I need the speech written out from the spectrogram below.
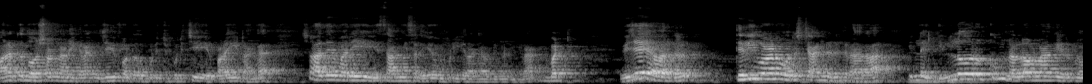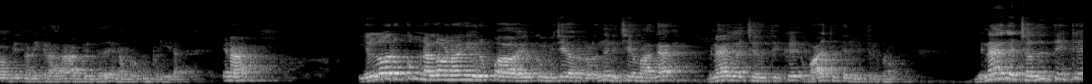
பழக்க தோஷம்னு நினைக்கிறேன். விஜய் ஃபோட்டோவை பிடிச்சி பிடிச்சி பழகிட்டாங்க. ஸோ அதே மாதிரி சாமி சிலையும் பிடிக்கிறாங்க அப்படின்னு நினைக்கிறேன். பட் விஜய் அவர்கள் தெளிவான ஒரு ஸ்டாண்ட் எடுக்கிறாரா? இல்லை எல்லோருக்கும் நல்லவனாக இருக்கணும் அப்படின்னு நினைக்கிறாரா அப்படின்றது நம்மளுக்கும் புரியல. ஏன்னா எல்லோருக்கும் நல்லவனாக இருப்பா இருக்கும் விஜய் அவர்கள் வந்து நிச்சயமாக விநாயகர் சதுர்த்திக்கு வாழ்த்து தெரிவித்திருக்கணும். விநாயகர் சதுர்த்திக்கு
